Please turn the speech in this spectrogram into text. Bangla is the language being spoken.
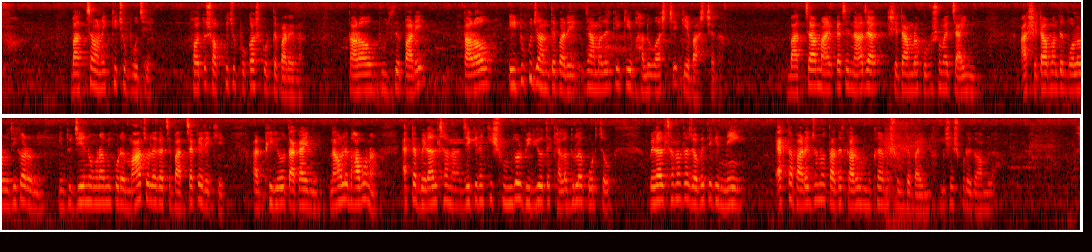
বাচ্চা অনেক কিছু বোঝে। হয়তো সব কিছু প্রকাশ করতে পারে না। তারাও বুঝতে পারে। তারাও এইটুকু জানতে পারে যে আমাদেরকে কে ভালোবাসছে, কে বাসছে না। বাচ্চা মায়ের কাছে না যাক, সেটা আমরা কোনো সময় চাইনি। আর সেটা আমাদের বলার অধিকারও নেই। কিন্তু যে নোংরামি করে মা চলে গেছে বাচ্চাকে রেখে আর ফিরেও তাকায়নি, না হলে ভাবো না, একটা বেড়াল ছানা যে কিনা কি সুন্দর ভিডিওতে খেলাধুলা করছ বেড়াল ছানাটা যবে থেকে নেই, একটা বারের জন্য তাদের কারোর মুখে আমি শুনতে পাই না বিশেষ করে গামলা।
